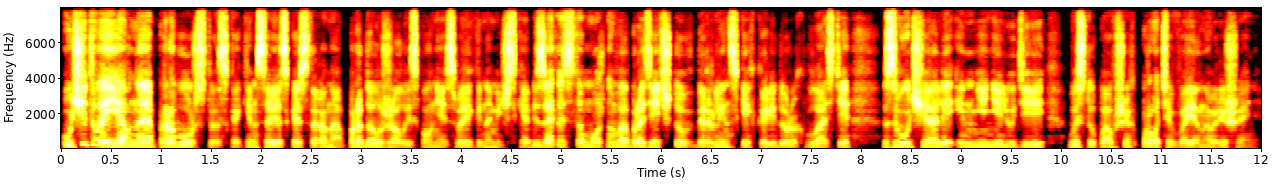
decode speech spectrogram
Учитывая явное проворство, с каким советская сторона продолжала исполнять свои экономические обязательства, можно вообразить, что в берлинских коридорах власти звучали и мнения людей, выступавших против военного решения.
